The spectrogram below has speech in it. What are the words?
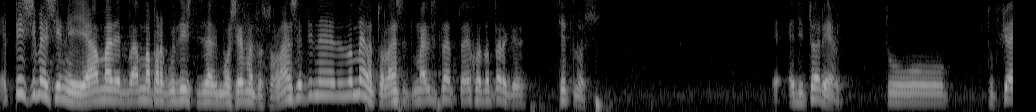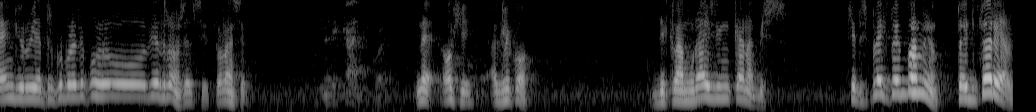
Επίσημες είναι οι. Άμα, άμα παρακολουθήσει τα δημοσιεύματα στο Lancet, είναι δεδομένα. Το Lancet, μάλιστα, το έχω εδώ πέρα και τίτλος. Ε, editorial. Του, του πιο έγκυρου ιατρικού περιοδικού διεθνώς, έτσι. Το Lancet. Αμερικάνικο, ε. Ναι, όχι, αγγλικό. Declamurizing cannabis. Και τη πλέκει το εγκόμιο, το editorial.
